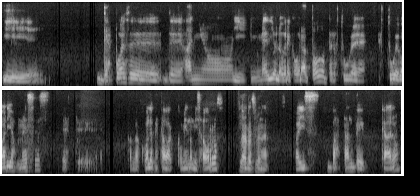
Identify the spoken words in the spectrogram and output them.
Y después de, año y medio logré cobrar todo, pero estuve, estuve varios meses este, con los cuales me estaba comiendo mis ahorros. Claro, es un país bastante caro.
